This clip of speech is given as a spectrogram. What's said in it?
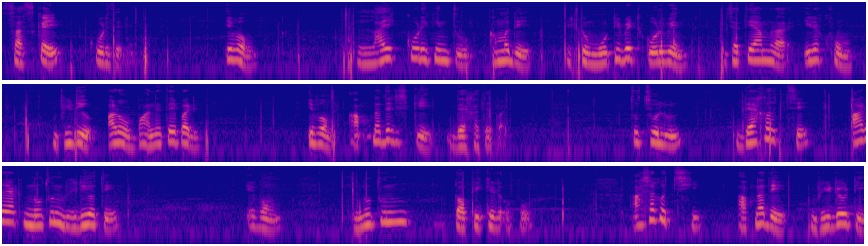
সাবস্ক্রাইব করে দেবেন এবং লাইক করে কিন্তু আমাদের একটু মোটিভেট করবেন যাতে আমরা এরকম ভিডিও আরও বানাতে পারি এবং আপনাদেরকে দেখাতে পারি। তো চলুন, দেখা হচ্ছে আরও এক নতুন ভিডিওতে এবং নতুন টপিকের ওপর। আশা করছি আপনাদের ভিডিওটি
